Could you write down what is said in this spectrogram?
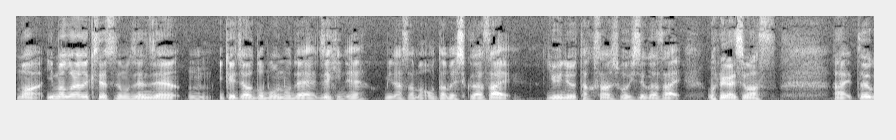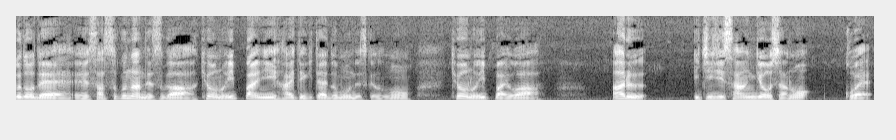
まあ、今ぐらいの季節でも全然、うん、いけちゃうと思うので、ぜひね、皆様お試しください。牛乳たくさん消費してください。お願いします。はい。ということで、えー、早速なんですが、今日の一杯に入っていきたいと思うんですけども、今日の一杯は、ある一次産業者の声、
